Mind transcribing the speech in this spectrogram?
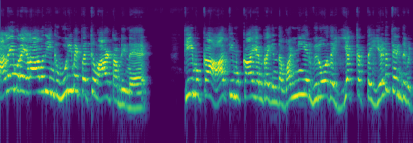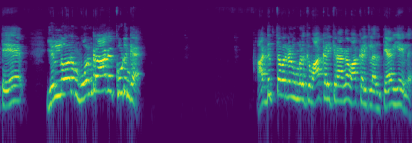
தலைமுறைகளாவது இங்கு உரிமை பெற்று வாழட்டும் அப்படின்னு திமுக அதிமுக என்ற இந்த வன்னியர் விரோத இயக்கத்தை எடுத்தெறிந்து விட்டு எல்லோரும் ஒன்றாக கூடுங்க. அடுத்தவர்கள் உங்களுக்கு வாக்களிக்கிறாங்க வாக்களிக்கல அது தேவையே இல்லை.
